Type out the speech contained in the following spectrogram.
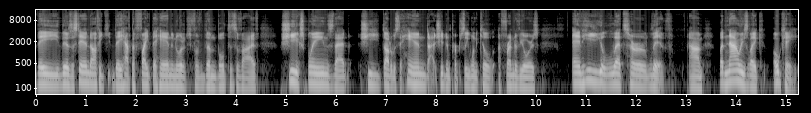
They there's a standoff. He, they have to fight the hand in order to, for them both to survive. She explains that she thought it was the hand. She didn't purposely want to kill a friend of yours, and he lets her live. Um, but now he's like, okay,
